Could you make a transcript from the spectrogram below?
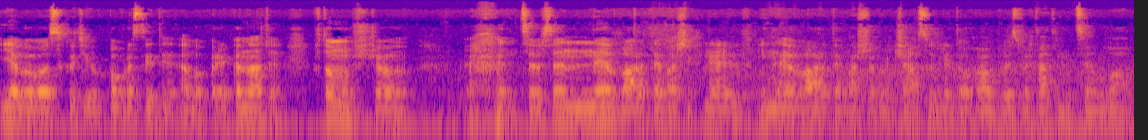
я би вас хотів попросити або переконати в тому, що це все не варте ваших нервів і не варте вашого часу для того, аби звертати на це увагу.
